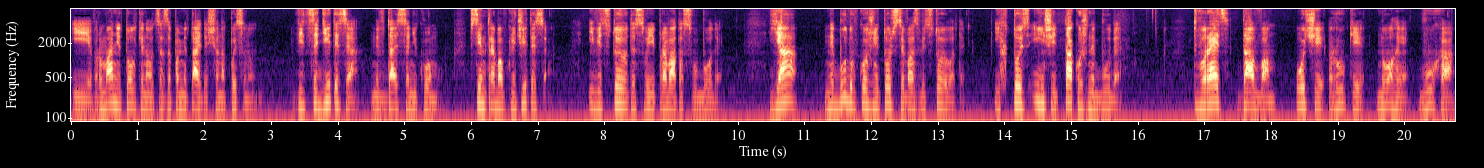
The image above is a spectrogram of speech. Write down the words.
І в романі Толкіна оце запам'ятайте, що написано: відсидітися не вдасться нікому. Всім треба включитися і відстоювати свої права та свободи. Я не буду в кожній точці вас відстоювати, і хтось інший також не буде. Творець дав вам очі, руки, ноги, вуха,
